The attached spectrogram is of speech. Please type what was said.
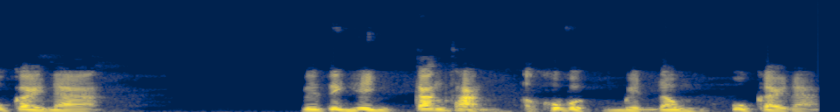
Ukraine về tình hình căng thẳng ở khu vực miền đông Ukraine.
